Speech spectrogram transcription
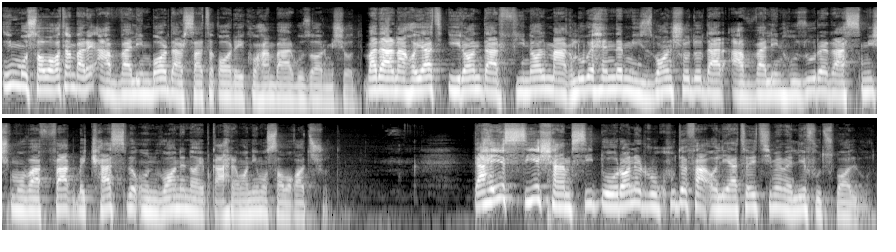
این مسابقات هم برای اولین بار در سطح قاره کهن برگزار می‌شد و در نهایت ایران در فینال مغلوب هند میزبان شد و در اولین حضور رسمیش موفق به کسب عنوان نایب قهرمانی مسابقات شد. دهه سی شمسی دوران رکود فعالیت های تیم ملی فوتبال بود.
